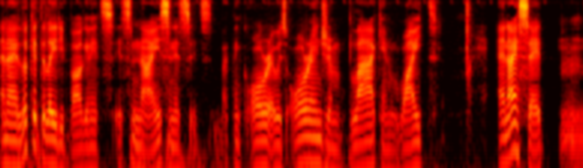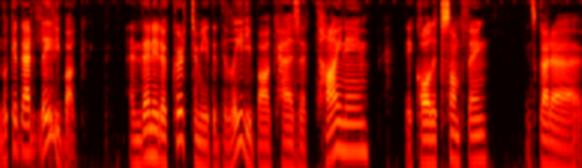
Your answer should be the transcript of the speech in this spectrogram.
And I look at the ladybug and it's it's nice and it's it's I think or it was orange and black and white. And I said, mm, look at that ladybug. And then it occurred to me that the ladybug has a Thai name. They call it something. It's got a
